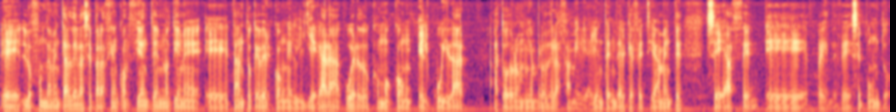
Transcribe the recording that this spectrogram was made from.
Eh, lo fundamental de la separación consciente no tiene tanto que ver con el llegar a acuerdos como con el cuidar a todos los miembros de la familia y entender que efectivamente se hace eh, pues desde ese punto.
